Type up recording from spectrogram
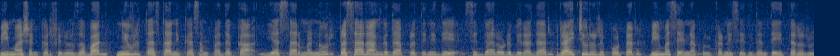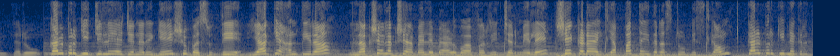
ಭೀಮಾಶಂಕರ್ ಫಿರೋಜಾಬಾದ್, ನಿವೃತ್ತ ಸ್ಥಾನಿಕ ಸಂಪಾದಕ ಎಸ್ಆರ್ ಮಣ್ಣೂರ್, ಪ್ರಸಾರಾಂಗದ ಪ್ರತಿನಿಧಿ ಸಿದ್ದಾರೂಢ ಬಿರಾದಾರ್, ರಾಯಚೂರು ರಿಪೋರ್ಟರ್ ಭೀಮಸೇನ ಕುಲಕರ್ಣಿ ಸೇರಿದಂತೆ ಇತರರು ಇದ್ದರು. ಕಲಬುರಗಿ ಜಿಲ್ಲೆಯ ಜನರಿಗೆ ಶುಭ ಸುದ್ದಿ. ಯಾಕೆ ಅಂತೀರಾ? ಲಕ್ಷ ಲಕ್ಷ ಬೆಲೆ ಬಾಳುವ ಫರ್ನಿಚರ್ ಮೇಲೆ ಶೇಕಡ ಎಪ್ಪತ್ತೈದರಷ್ಟು ಡಿಸ್ಕೌಂಟ್ ಕಲಬುರಗಿ ನಗರದ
